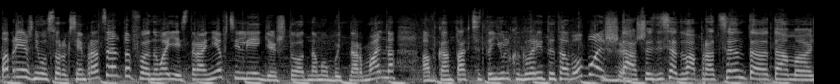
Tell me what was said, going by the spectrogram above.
По-прежнему 47% на моей стороне в телеге, что одному быть нормально. А ВКонтакте-то Юлька говорит и того больше. Да, 62% там э,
